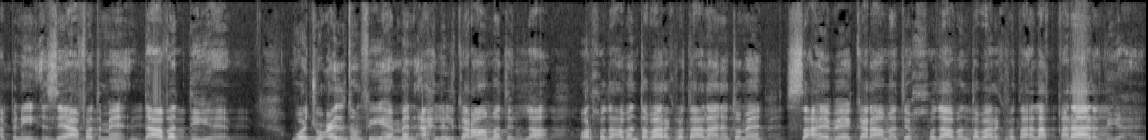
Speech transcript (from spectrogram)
अपनी ज़ियाफ़त में दावत दी है। वो जुल तुम फ़ी है मिन अहल करामत और खुदावन तबारक वाली ने तुम्हें साहिब करामत खुदावन तबारक वाली करार दिया है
